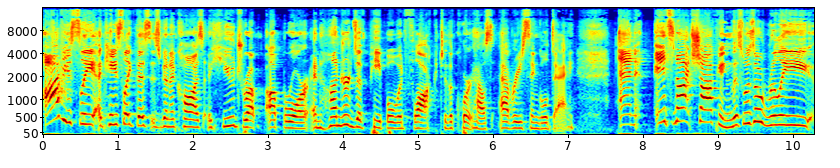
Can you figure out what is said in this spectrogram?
Obviously, a case like this is going to cause a huge rup- uproar, and hundreds of people would flock to the courthouse every single day. And it's not shocking. This was a really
